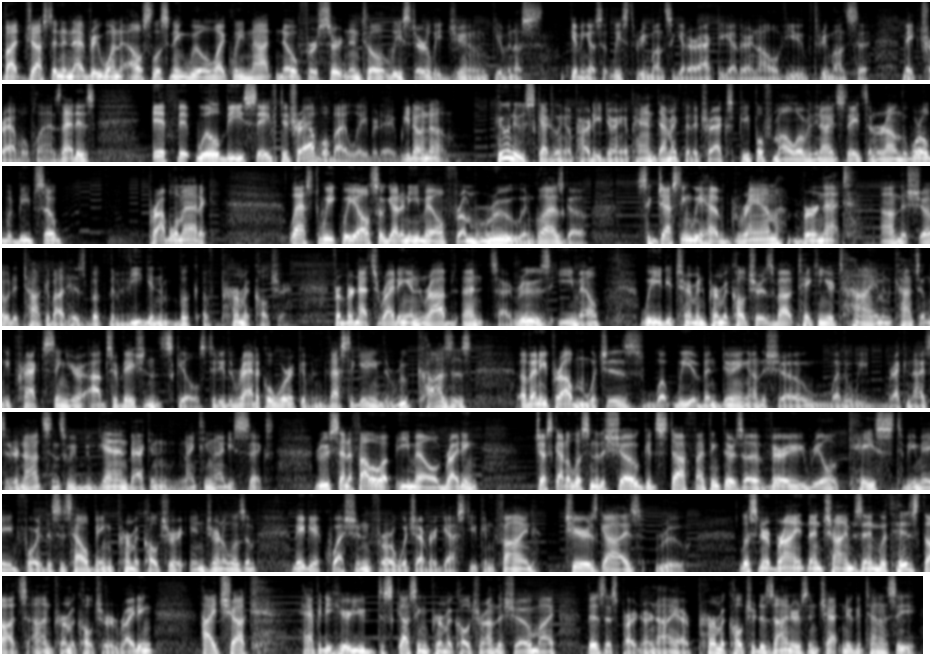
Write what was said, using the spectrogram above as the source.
But Justin and everyone else listening will likely not know for certain until at least early June, giving us giving us at least three months to get our act together, and all of you three months to make travel plans. That is, if it will be safe to travel by Labor Day. We don't know. Who knew scheduling a party during a pandemic that attracts people from all over the United States and around the world would be so problematic? Last week, we also got an email from Rue in Glasgow suggesting we have Graham Burnett on the show to talk about his book, The Vegan Book of Permaculture. From Burnett's writing and Rob, uh, sorry, Rue's email, we determined permaculture is about taking your time and constantly practicing your observation skills to do the radical work of investigating the root causes of any problem, which is what we have been doing on the show, whether we recognize it or not, since we began back in 1996. Rue sent a follow up email writing, just got to listen to the show. Good stuff. I think there's a very real case to be made for this is hell being permaculture in journalism. Maybe a question for whichever guest you can find. Cheers, guys. Rue. Listener Bryant then chimes in with his thoughts on permaculture, writing Hi, Chuck. Happy to hear you discussing permaculture on the show. My business partner and I are permaculture designers in Chattanooga, Tennessee.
